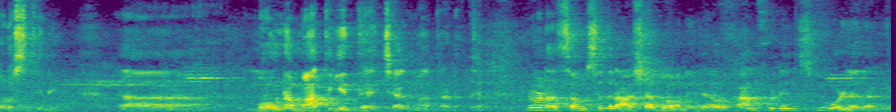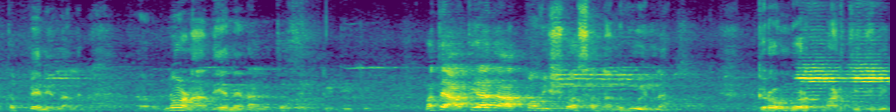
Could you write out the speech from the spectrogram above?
ತೋರಿಸ್ತೀನಿ. ಮೌನ ಮಾತಿಗಿಂತ ಹೆಚ್ಚಾಗಿ ಮಾತಾಡುತ್ತೆ. ನೋಡೋಣ, ಸಂಸದರ ಆಶಾಭಾವನೆ ಇದೆ. ಅವ್ರ ಕಾನ್ಫಿಡೆನ್ಸ್ಗೂ ಒಳ್ಳೆಯದಾಗಲಿ ತಪ್ಪೇನಿಲ್ಲ ಅವ್ರು ನೋಡೋಣ, ಅದೇನೇನಾಗುತ್ತೆ ಝೆಡ್ ಪಿ ಟಿ ಪಿ ಮತ್ತು ಅತಿಯಾದ ಆತ್ಮವಿಶ್ವಾಸ ನನಗೂ ಇಲ್ಲ. ಗ್ರೌಂಡ್ ವರ್ಕ್ ಮಾಡ್ತಿದ್ದೀವಿ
